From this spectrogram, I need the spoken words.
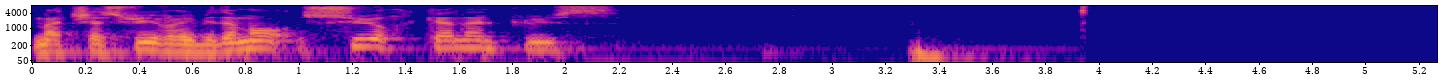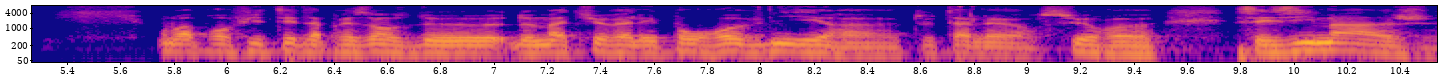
Match à suivre évidemment sur Canal+. On va profiter de la présence de, Mathieu Vallée pour revenir euh, tout à l'heure sur euh, ces images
